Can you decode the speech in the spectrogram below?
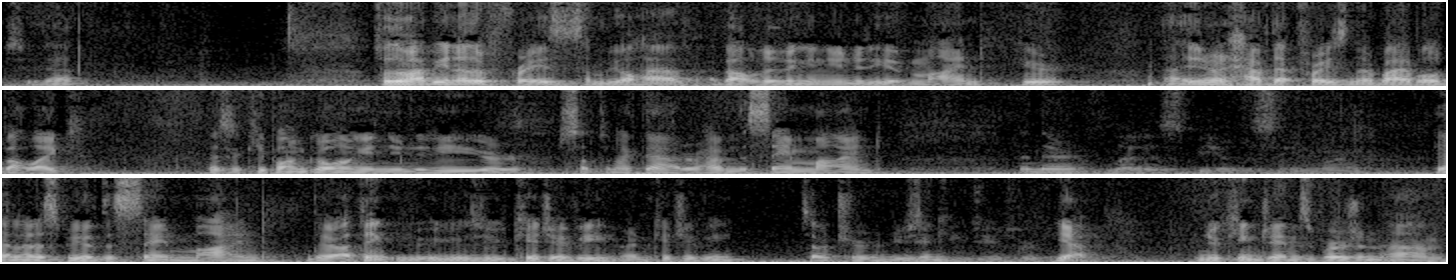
See that? So there might be another phrase that some of y'all have about living in unity of mind here. Uh, anyone have that phrase in their Bible about like basically keep on going in unity or something like that, or having the same mind in there? Let us be of the same mind. Yeah, let us be of the same mind. There, I think you use your KJV or NKJV. Is that what you're using? King James Version. Yeah, New King James Version. Um,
